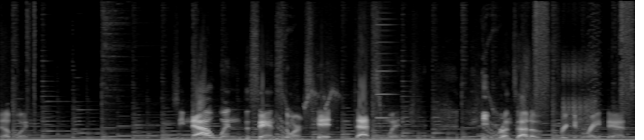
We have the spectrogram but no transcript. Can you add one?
Oh boy. See, now when the sandstorms hit, that's when he runs out of freaking rain dance.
